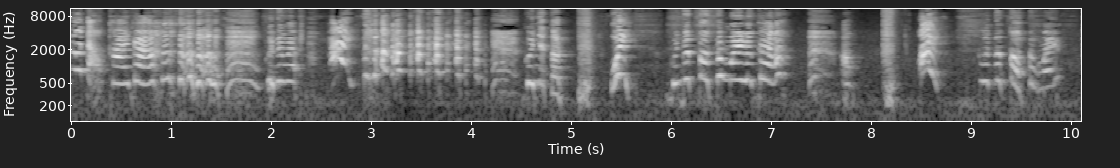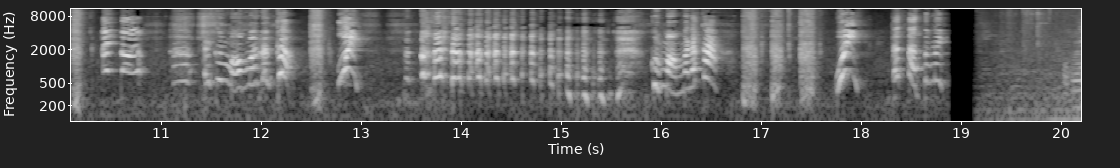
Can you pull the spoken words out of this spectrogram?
ตัวจะเอาใครคะ คุณจะแบบไอ้คุณจะตด อุ้ย คุณจะตดทำไมล่ะคะเอาไอ้ยคุณจะตดทำไม ไอ้ตดไอ้คุณหมอมาแล้วค่ะ อุ้ย คุณหมอมาแล้วค่ะ อุ้ยจะตดทำไม สอ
